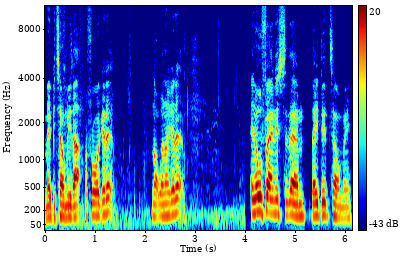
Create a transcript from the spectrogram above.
Maybe tell me that before I get it, not when I get it. In all fairness to them, they did tell me.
